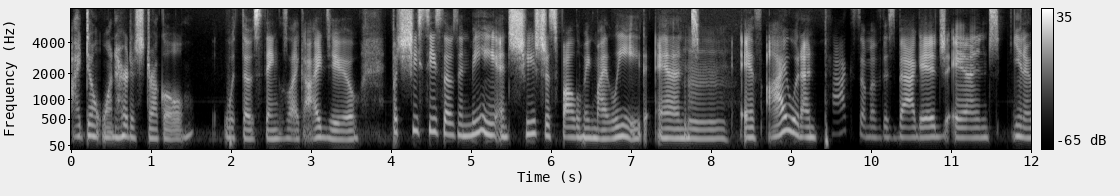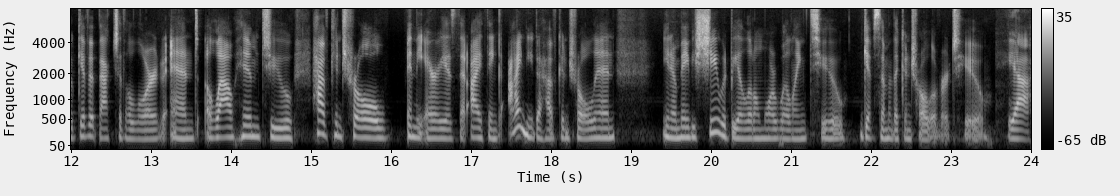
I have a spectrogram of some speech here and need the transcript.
I don't want her to struggle with those things like I do. But she sees those in me and she's just following my lead. And mm. if I would unpack some of this baggage and, you know, give it back to the Lord and allow Him to have control in the areas that I think I need to have control in, you know, maybe she would be a little more willing to give some of the control over too. Yeah.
